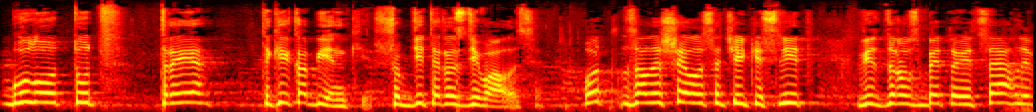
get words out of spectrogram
Було тут три такі кабінки, щоб діти роздівалися. От залишилося тільки слід від розбитої цегли.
